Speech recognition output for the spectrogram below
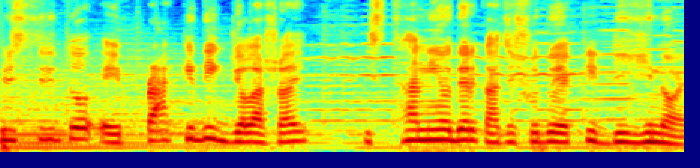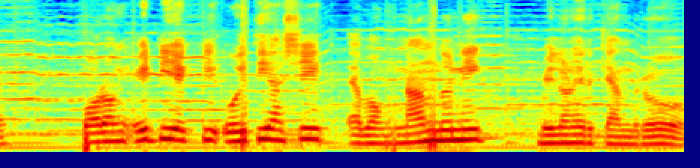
বিস্তৃত এই প্রাকৃতিক জলাশয় স্থানীয়দের কাছে শুধু একটি দিঘি নয়, বরং এটি একটি ঐতিহাসিক এবং নান্দনিক মিলনের কেন্দ্র।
